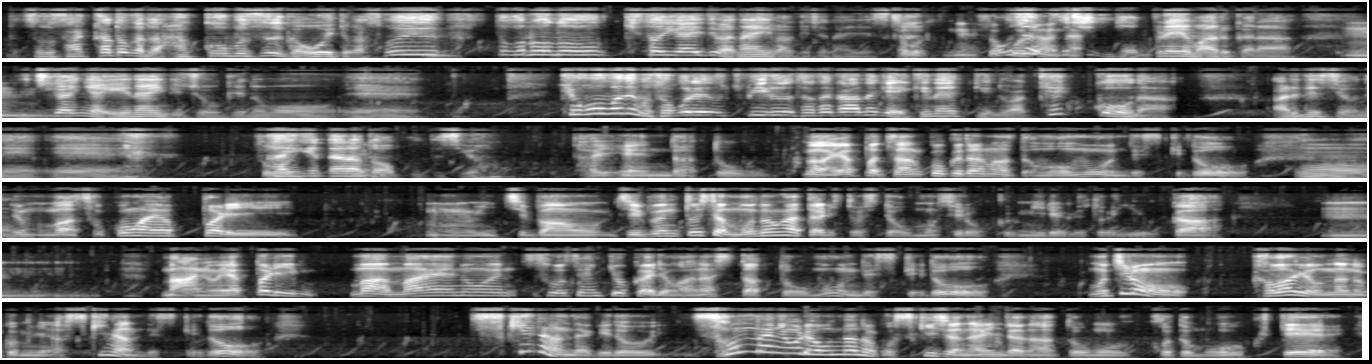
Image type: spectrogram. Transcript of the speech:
その作家とかで発行部数が多いとか、そういうところの競い合いではないわけじゃないですか。そうですね、そこではない。人のプレーもあるから、うん。一概には言えないんでしょうけども、ええ。基本はでもそこでフィールドで戦わなきゃいけないっていうのは結構な、あれですよね、ええ。そう大変だなとは思うんですよ。大変だと、まあやっぱ残酷だなとも思うんですけど、うん。でもまあそこがやっぱり、うん、一番自分としては物語として面白く見れるというか、うん、まああのやっぱり、まあ前の総選挙回でも話したと思うんですけど、もちろん可愛い女の子見るのは好きなんですけど、好きなんだけど、そんなに俺女の子好きじゃないんだなと思うことも多くて、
